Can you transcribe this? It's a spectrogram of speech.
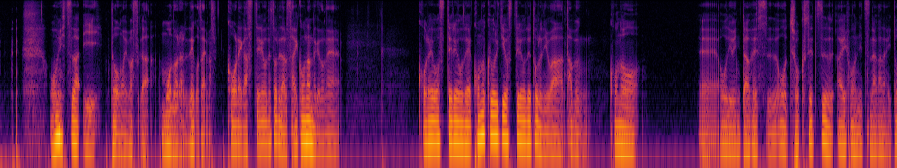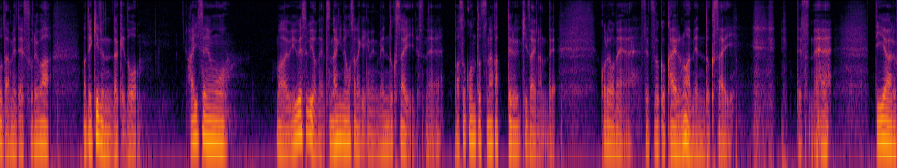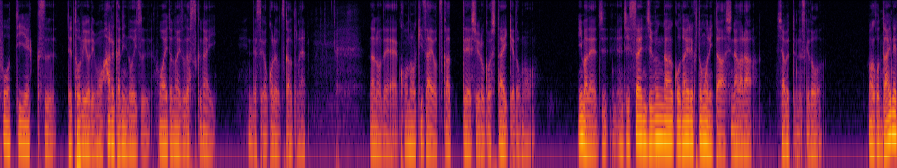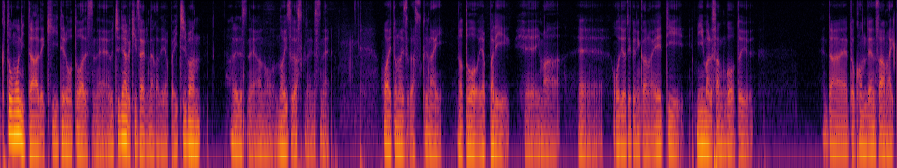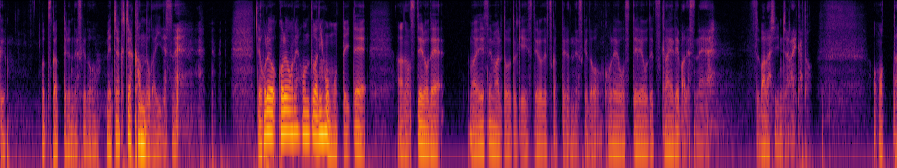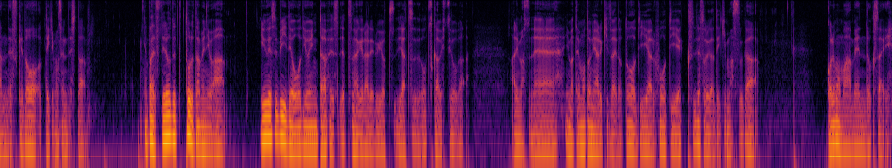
音質はいいと思いますが、モノラルでございます。これがステレオで撮れたら最高なんだけどね。これをステレオで、このクオリティをステレオで撮るには、多分、この、えーオーディオインターフェースを直接 iPhone につながないとダメで、それは、まあ、できるんだけど、配線を、まあ USB をね、つなぎ直さなきゃいけないめんどくさいですね。パソコンとつながってる機材なんで、これをね、接続変えるのはめんどくさい ですね。DR40X で撮るよりもはるかにノイズ、ホワイトノイズが少ないんですよ、これを使うとね。なので、この機材を使って収録をしたいけども、今ね、実際に自分がこうダイレクトモニターしながら喋ってるんですけど、まあこのダイレクトモニターで聞いてる音はですね、うちにある機材の中でやっぱ一番、あれですね、あの、ノイズが少ないですね。ホワイトノイズが少ないのと、やっぱり、えー今、えーオーディオテクニカの AT2035 という、だえーとコンデンサーマイクを使ってるんですけど、めちゃくちゃ感度がいいですね。で、これを、これをね、本当は2本持っていて、あの、ステレオで、まあ ASMR 撮るときステレオで使ってるんですけど、これをステレオで使えればですね、素晴らしいんじゃないかと思ったんですけど、できませんでした。やっぱりステレオで撮るためには、USB でオーディオインターフェースでつなげられるやつやつを使う必要がありますね。今手元にある機材だと DR40X でそれができますが、これもまあめんどくさい。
